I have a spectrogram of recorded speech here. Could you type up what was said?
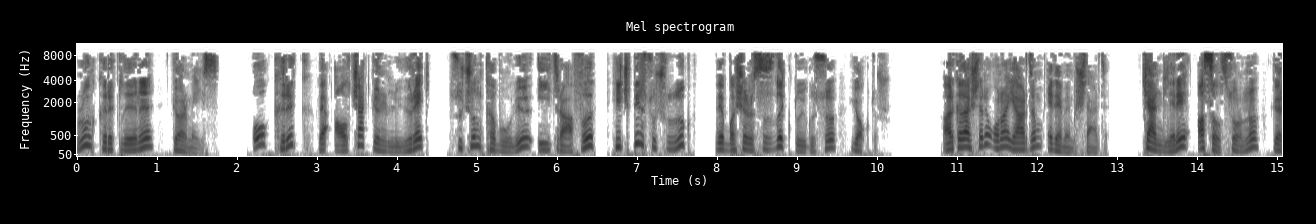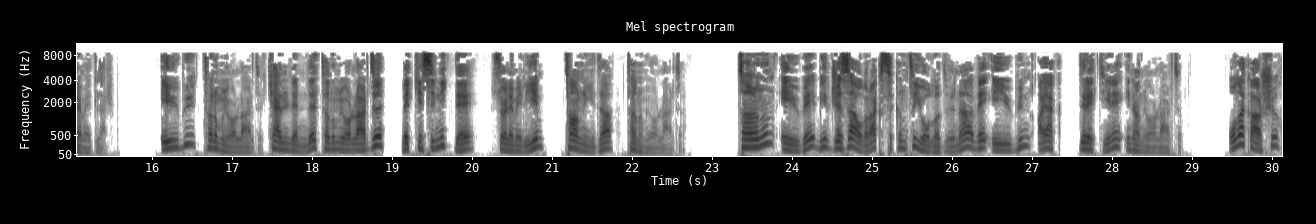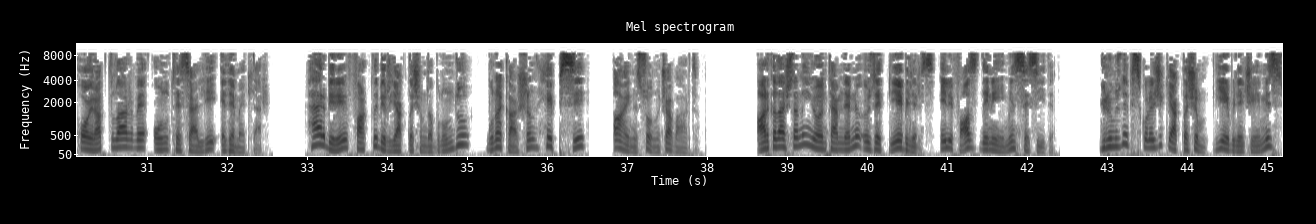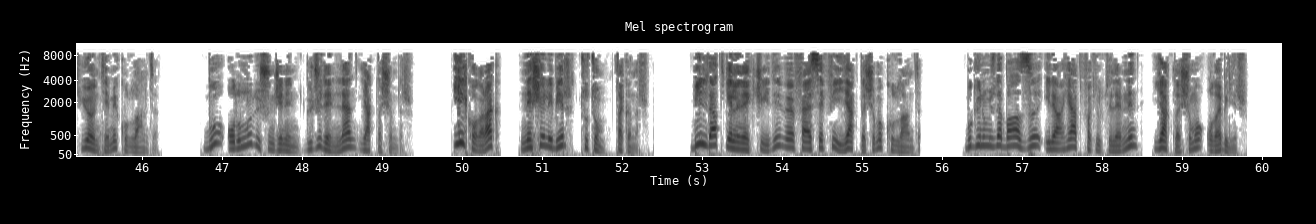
Ruh kırıklığını görmeyiz. O kırık ve alçak gönüllü yürek suçun kabulü, itirafı, hiçbir suçluluk ve başarısızlık duygusu yoktur. Arkadaşları ona yardım edememişlerdi. Kendileri asıl sorunu göremediler. Eyüp'ü tanımıyorlardı. Kendilerini de tanımıyorlardı ve kesinlikle söylemeliyim Tanrı'yı da tanımıyorlardı. Tanrı'nın Eyüp'e bir ceza olarak sıkıntı yolladığına ve Eyüp'ün ayak direttiğine inanıyorlardı. Ona karşı hoyrattılar ve onu teselli edemediler. Her biri farklı bir yaklaşımda bulundu, buna karşın hepsi aynı sonuca vardı. Arkadaşlarının yöntemlerini özetleyebiliriz. Elifaz deneyimin sesiydi. Günümüzde psikolojik yaklaşım diyebileceğimiz yöntemi kullandı. Bu olumlu düşüncenin gücü denilen yaklaşımdır. İlk olarak neşeli bir tutum takınır. Bildat gelenekçiydi ve felsefi yaklaşımı kullandı. Bugünümüzde bazı ilahiyat fakültelerinin yaklaşımı olabilir.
